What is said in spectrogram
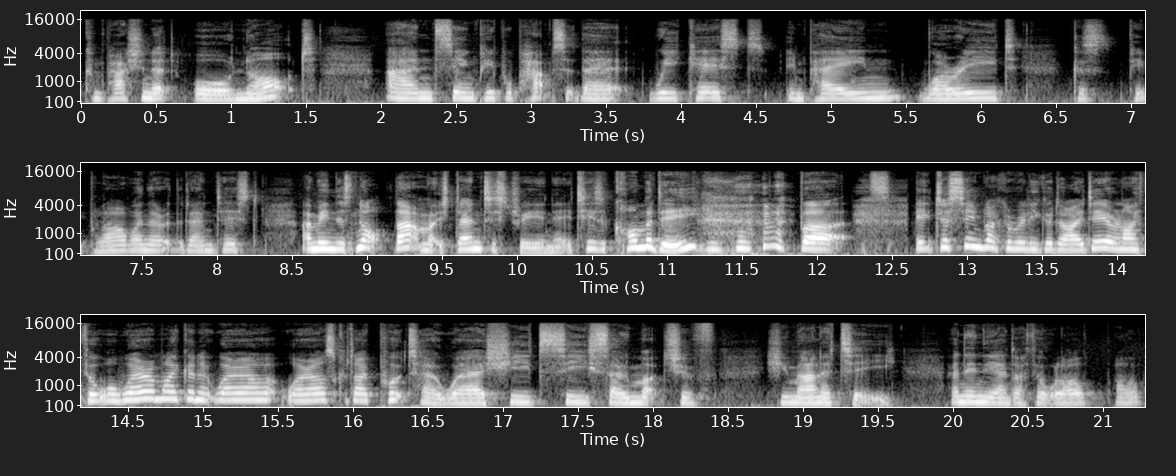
compassionate or not, and seeing people perhaps at their weakest, in pain, worried, because people are when they're at the dentist. I mean, there's not that much dentistry in it. It is a comedy, but it just seemed like a really good idea. And I thought, well, where am I going to? Where where else could I put her where she'd see so much of humanity? And in the end, I thought, well, I'll, I'll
